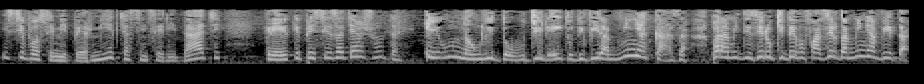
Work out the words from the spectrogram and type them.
E se você me permite a sinceridade, creio que precisa de ajuda. Eu não lhe dou o direito de vir à minha casa para me dizer o que devo fazer da minha vida.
